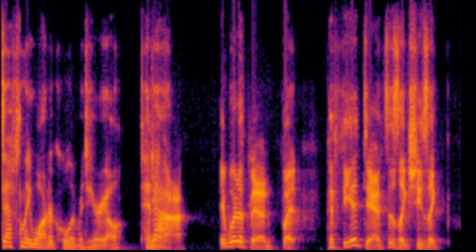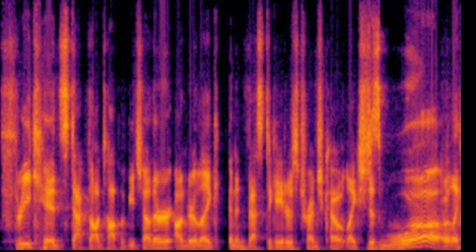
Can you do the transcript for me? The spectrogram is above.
definitely water cooler material today. Yeah, it would have been. But Pythia dances like she's like three kids stacked on top of each other under like an investigator's trench coat. Like she's just whoa, like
